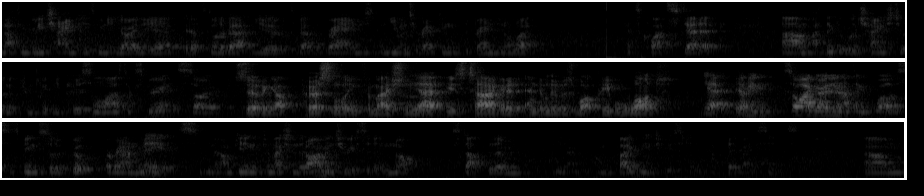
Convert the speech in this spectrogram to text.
nothing really changes when you go there. Yeah. It's not about you, it's about the brand and you interacting with the brand in a way. It's quite static. Um, I think it will change to a completely personalised experience. So Serving up personal information Yeah. that is targeted and delivers what people want. Yeah, Yeah. I mean, so I go there and I think, well, this has been sort of built around me. It's you know, I'm getting information that I'm interested in, not stuff that I'm, you know, I'm vaguely interested in. If that makes sense. Um,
